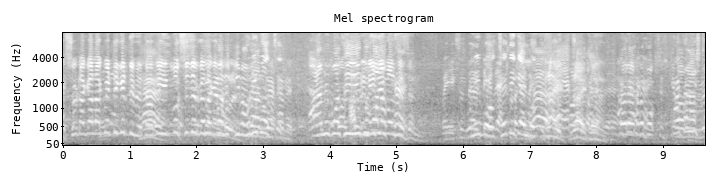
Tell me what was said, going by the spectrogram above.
একশো টাকা লাগবে টিকিট দিবে। তো আপনি ঈদ বকশিসের কথা কেন বলেন? উনি আসবে বলছে। আমি বলছি ঈদ আপনি বলতেছেন। উনি বলছে দিকে আমি রাইট রাইট হ্যাঁ তাহলে এখানে কীভাবে আসবে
